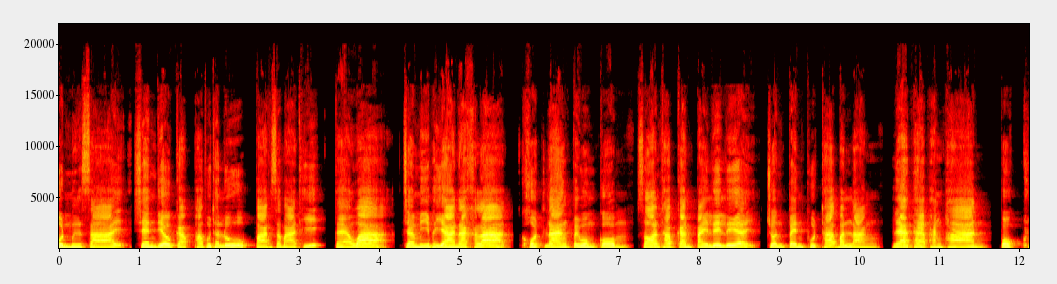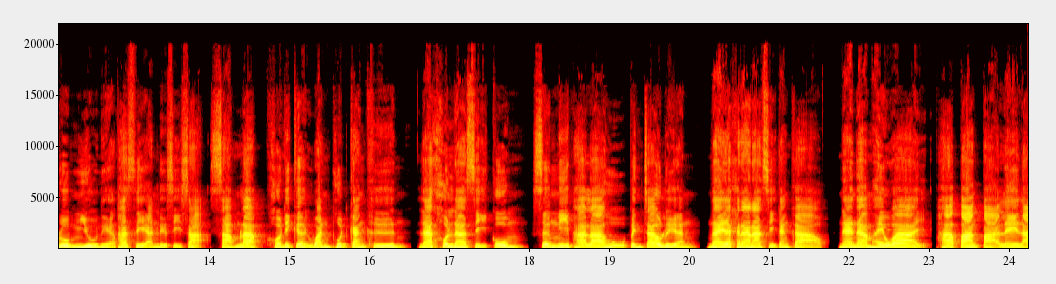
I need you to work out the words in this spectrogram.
บนมือซ้าย เช่นเดียวกับพระพุทธรูปปางสมาธิ แต่ว่าจะมีพญานาคราช ขดล่างเป็นวงกลม ซ้อนทับกันไปเรื่อยๆ จนเป็นพุทธบัลลังก์และแผ่พังพาน ปกคลุมอยู่เหนือพระเศียรหรือศีรษะสำหรับคนที่เกิดวันพุธกลางคืน และคนราศีกุม ซึ่งมีพระราหูเป็นเจ้าเรือน ในลัคนาราศีดังกล่าว แนะนำให้ไหว้พระปางป่าเลไล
